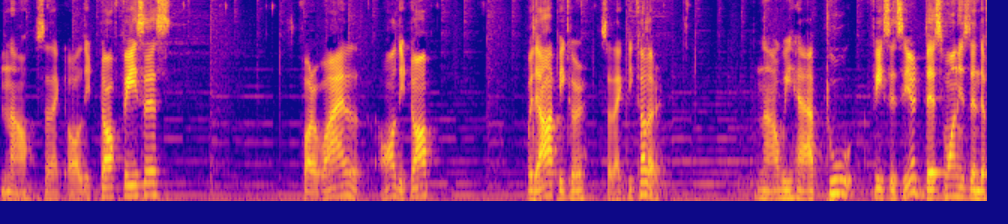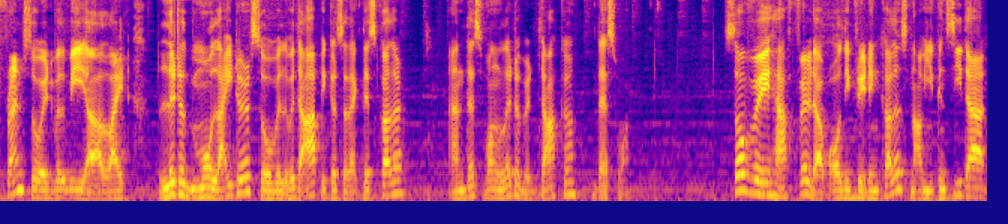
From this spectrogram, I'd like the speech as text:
Now select all the top faces. For a while all the top. With the eye picker select the color. Now we have two faces here. This one is in the front so it will be a light little more lighter. So with the eye picker select this color. And this one a little bit darker this one so we have filled up all the gradient colors. Now you can see that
